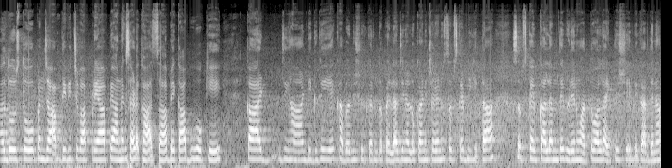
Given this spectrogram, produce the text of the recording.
ਹਾਲ ਦੋਸਤੋ, ਪੰਜਾਬ ਦੇ ਵਿੱਚ ਵਾਪਰਿਆ ਭਿਆਨਕ ਸੜਕ ਹਾਦਸਾ ਬੇਕਾਬੂ ਹੋ ਕੇ ਕਾਰ, ਜੀ ਹਾਂ, ਡਿੱਗ ਗਈ ਹੈ ਖਬਰ ਨੂੰ ਸ਼ੁਰੂ ਕਰਨ ਤੋਂ ਪਹਿਲਾਂ ਜਿਨ੍ਹਾਂ ਲੋਕਾਂ ਨੇ ਚੈਨਲ ਨੂੰ ਸਬਸਕ੍ਰਾਈਬ ਨਹੀਂ ਕੀਤਾ, ਸਬਸਕ੍ਰਾਈਬ ਕਰ ਲੈਣ ਤੇ ਵੀਡੀਓ ਨੂੰ ਹੱਥ ਤੋਂ ਲਾਈਕ ਤੇ ਸ਼ੇਅਰ ਵੀ ਕਰ ਦੇਣਾ।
